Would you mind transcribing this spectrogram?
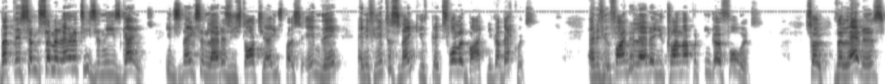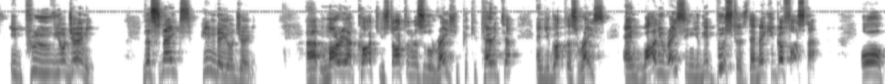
But there's some similarities in these games. In Snakes and Ladders, you start here, you're supposed to end there, and if you hit a snake, you get swallowed by it, and you go backwards. And if you find a ladder, you climb up it and go forwards. So the ladders improve your journey. The snakes hinder your journey. Uh, Mario Kart, you start on this little race, you pick your character, and you got this race. And while you're racing, you get boosters. They make you go faster, or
